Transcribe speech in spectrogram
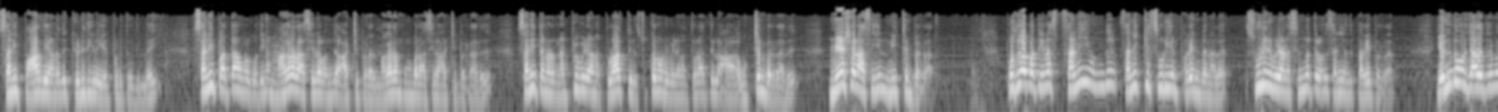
சனி பார்வையானது கெடுதிகளை ஏற்படுத்துவதில்லை. சனி பார்த்தா அவங்களுக்கு பார்த்திங்கன்னா மகர ராசியில் வந்து ஆட்சி பெறாரு. மகரம் கும்ப ராசியில் ஆட்சி பெறாரு. சனி தன்னோட நட்பு வீடான துலாத்தில் சுக்கரனோட வீடான துலாத்தில் உச்சம் பெறாரு. மேஷ ராசியில் நீச்சம் பெறார். பொதுவாக பார்த்தீங்கன்னா சனி வந்து சனிக்கு சூரியன் பகை என்பதனால சூரியன் வீடான சிம்மத்தில் வந்து சனி வந்து பகைப்படுறார் எந்த ஒரு ஜாதகத்திலுமே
